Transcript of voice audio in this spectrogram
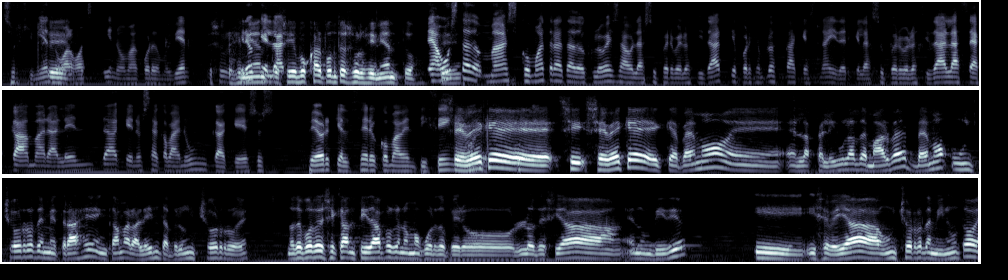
surgimiento o algo así, no me acuerdo muy bien. surgimiento, sí, busca el punto de surgimiento. Me ha gustado más cómo ha tratado Chloe Zhao la supervelocidad que, por ejemplo, Zack Snyder, que la supervelocidad la hace a cámara lenta, que no se acaba nunca, que eso es peor que el 0,25. Se ve que, sí, se ve que, vemos eh, en las películas de Marvel, vemos un chorro de metraje en cámara lenta, pero un chorro, ¿eh? No te puedo decir cantidad porque no me acuerdo, pero lo decía en un vídeo y, se veía un chorro de minutos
